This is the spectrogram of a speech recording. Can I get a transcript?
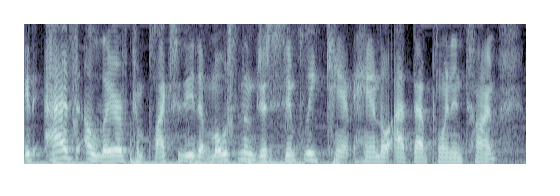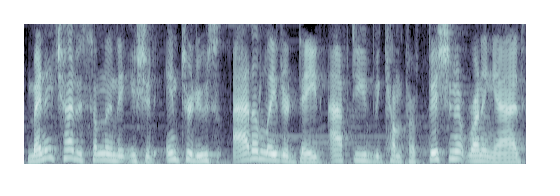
it adds a layer of complexity that most of them just simply can't handle at that point in time. ManyChat is something that you should introduce at a later date after you've become proficient at running ads,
